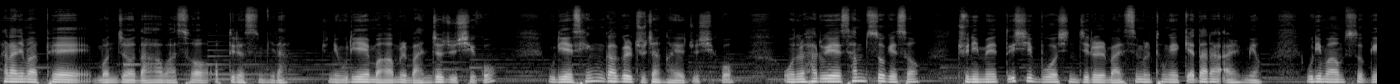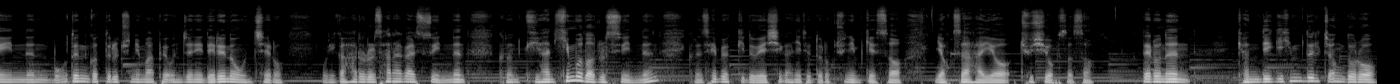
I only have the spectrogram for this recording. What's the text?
하나님 앞에 먼저 나와서 엎드렸습니다. 주님 우리의 마음을 만져주시고 우리의 생각을 주장하여 주시고 오늘 하루의 삶 속에서 주님의 뜻이 무엇인지를 말씀을 통해 깨달아 알며 우리 마음 속에 있는 모든 것들을 주님 앞에 온전히 내려놓은 채로 우리가 하루를 살아갈 수 있는 그런 귀한 힘을 얻을 수 있는 그런 새벽 기도의 시간이 되도록 주님께서 역사하여 주시옵소서. 때로는 견디기 힘들 정도로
